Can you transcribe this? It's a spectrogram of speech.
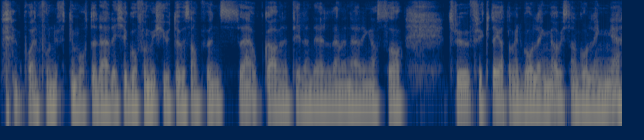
på en fornuftig måte, der det ikke går for mye utover samfunnsoppgavene til en del næringer, så tror, frykter jeg at den vil gå lenge. Og hvis den går lenge,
